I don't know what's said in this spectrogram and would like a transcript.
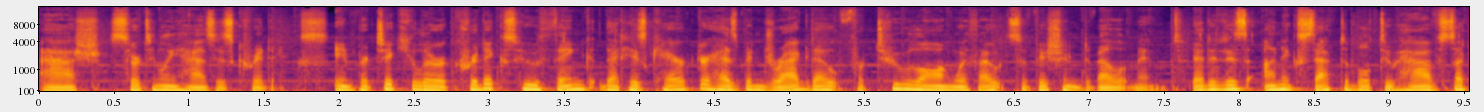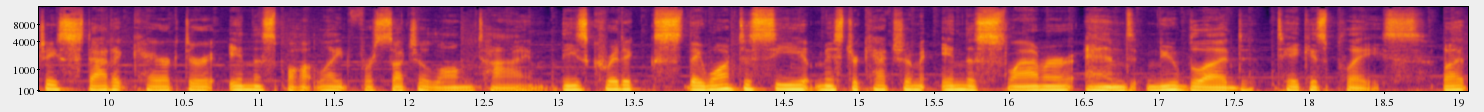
Ash certainly has his critics. In particular, critics who think that his character has been dragged out for too long without sufficient development, that it is unacceptable to have such a static character in the spotlight for such a long time. These critics, they want to see Mr. Ketchum in the slammer and new blood take his place. But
